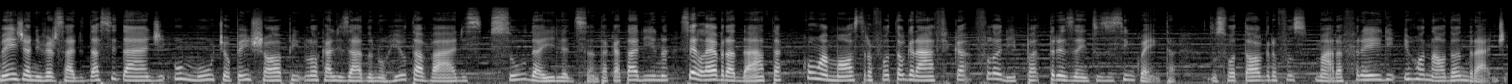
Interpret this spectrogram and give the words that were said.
Mês de aniversário da cidade, o Multi Open Shopping, localizado no Rio Tavares, sul da ilha de Santa Catarina, celebra a data com a mostra fotográfica Floripa 350 dos fotógrafos Mara Freire e Ronaldo Andrade.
